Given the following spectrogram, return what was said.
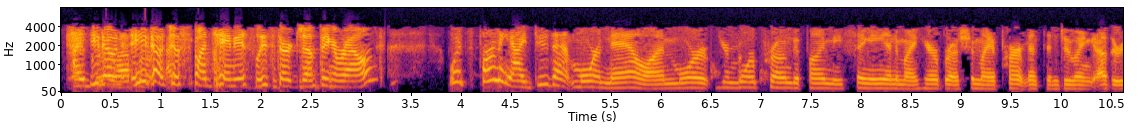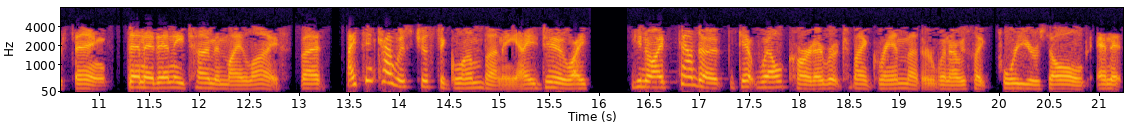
I you don't you don't I- just spontaneously start jumping around? Well, it's funny. I do that more now. I'm more, you're more prone to find me singing into my hairbrush in my apartment than doing other things than at any time in my life. But I think I was just a glum bunny. I do. I, you know, I found a get well card I wrote to my grandmother when I was like four years old and it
